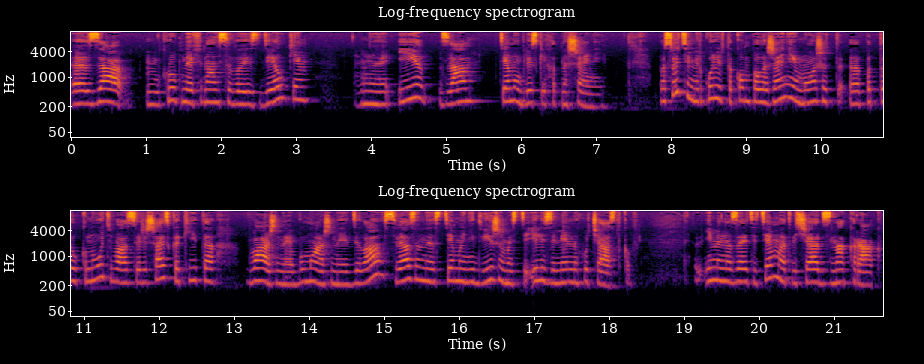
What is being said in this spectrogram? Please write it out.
э, за крупные финансовые сделки и за тему близких отношений. По сути, Меркурий в таком положении может э, подтолкнуть вас решать какие-то важные бумажные дела, связанные с темой недвижимости или земельных участков — Именно за эти темы отвечает знак рак.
